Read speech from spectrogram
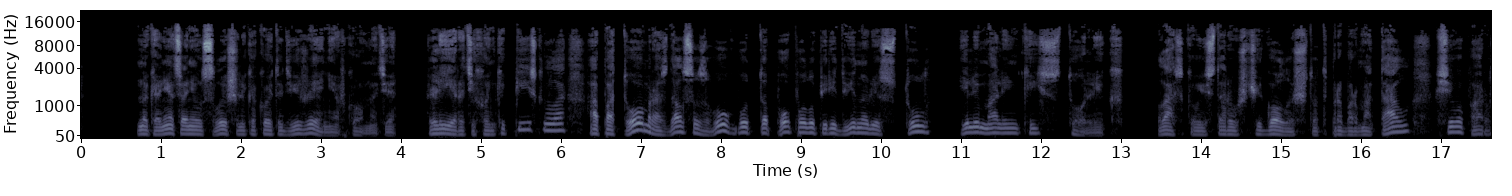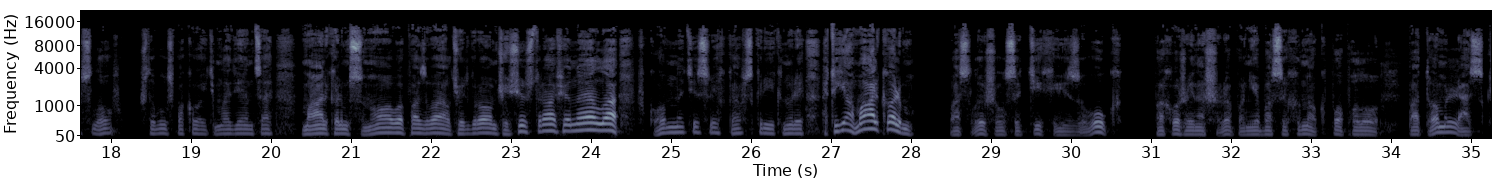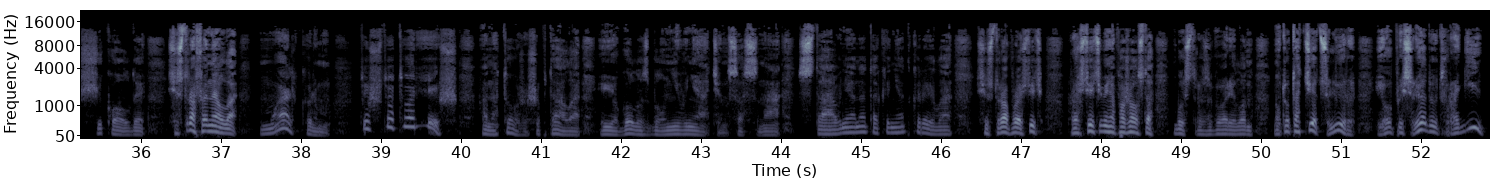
Наконец они услышали какое-то движение в комнате. Лира тихонько пискнула, а потом раздался звук, будто по полу передвинули стул или маленький столик. Ласковый старушечий голос что-то пробормотал, всего пару слов, чтобы успокоить младенца. Малькольм снова позвал чуть громче «Сестра Финелла!» В комнате слегка вскрикнули «Это я, Малькольм!» Послышался тихий звук, похожий на шлепанье босых ног по полу. Потом лязг щеколды. «Сестра Фенелла!» «Малькольм, ты что творишь?» Она тоже шептала. Ее голос был невнятен со сна. Ставни она так и не открыла. «Сестра, простите, простите меня, пожалуйста!» — быстро заговорил он. «Но тут отец Лиры. Его преследуют враги,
